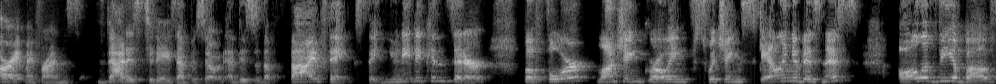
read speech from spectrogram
All right, my friends, that is today's episode. And these are the five things that you need to consider before launching, growing, switching, scaling a business. All of the above,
